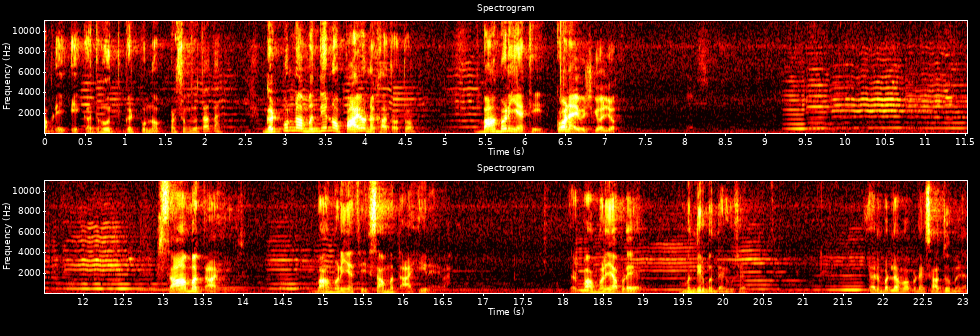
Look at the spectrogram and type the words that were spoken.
આપણે એક અદ્ભુત ગઢપુરનો પ્રસંગ જોતા હતા ને? ગઢપુરના મંદિરનો પાયો નખાતો હતો. બાંભણીયાથી કોણ આવ્યું છે ગયો? લ્યો. સામત આહિર. બામણીયાથી સામત આહિર આવ્યા. બામણી આપણે મંદિર બંધાયું છે. એને બદલામાં આપણે સાધુ મળ્યા.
